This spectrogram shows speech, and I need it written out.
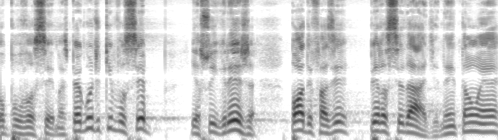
ou por você, mas pergunte o que você e a sua igreja podem fazer pela cidade. Né? Então, é,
